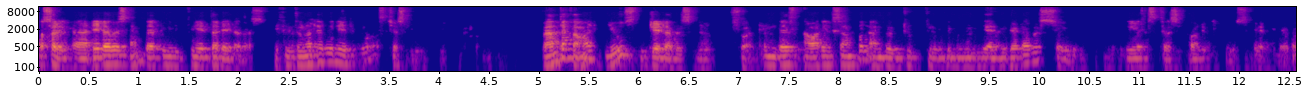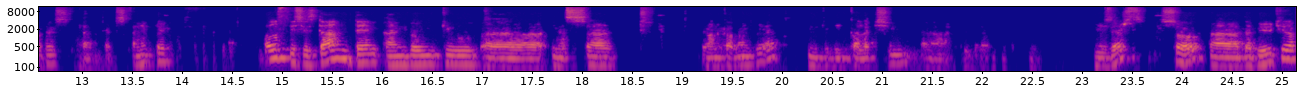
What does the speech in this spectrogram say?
Oh, sorry, uh, database name that will create the database. If you do not have a database, just. Run the command, use database name. So in this, our example, I'm going to give the VRB database, so let's just call it use database, and that's connected. Once this is done, then I'm going to uh insert one command here into the collection uh. Users, so uh the beauty of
